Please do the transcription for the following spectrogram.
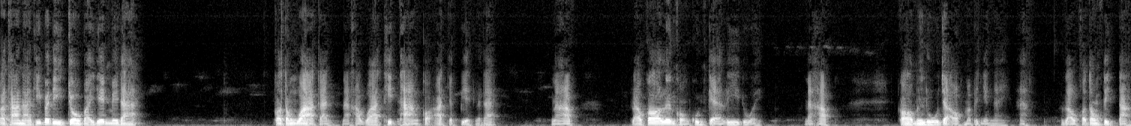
ประธานาธิบดีโจไบเดนไม่ได้ ก็ต้องว่ากันนะครับ ว่าทิศทางก็อาจจะเปลี่ยนก็ได้นะครับ แล้วก็เรื่องของคุณแกรี่ด้วยนะครับ ก็ไม่รู้จะออกมาเป็นยังไงนะเราก็ต้องติดตาม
